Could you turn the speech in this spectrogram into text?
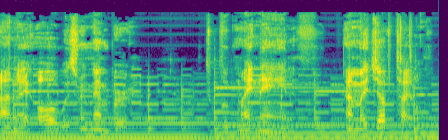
And I always remember to put my name and my job title.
